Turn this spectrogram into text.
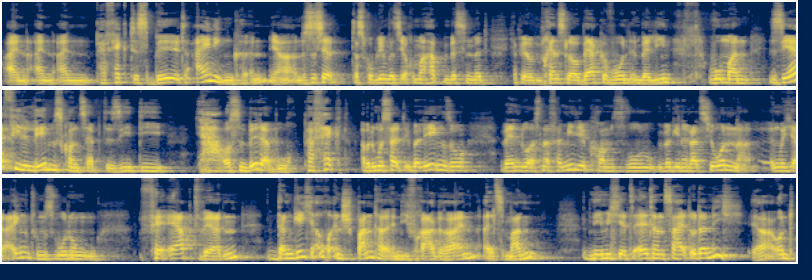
ein, ein, ein perfektes Bild einigen können. Ja? Und das ist ja das Problem, was ich auch immer habe, ein bisschen mit, ich habe ja im Prenzlauer Berg gewohnt in Berlin, wo man sehr viele Lebenskonzepte sieht, die ja, aus dem Bilderbuch, perfekt. Aber du musst halt überlegen, so, wenn du aus einer Familie kommst, wo über Generationen irgendwelche Eigentumswohnungen vererbt werden, dann gehe ich auch entspannter in die Frage rein als Mann, nehme ich jetzt Elternzeit oder nicht? Ja, und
